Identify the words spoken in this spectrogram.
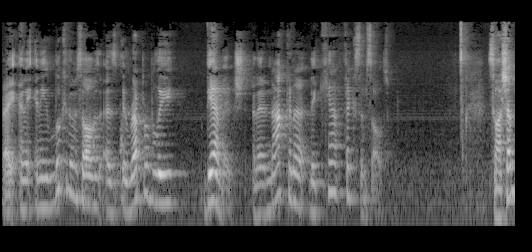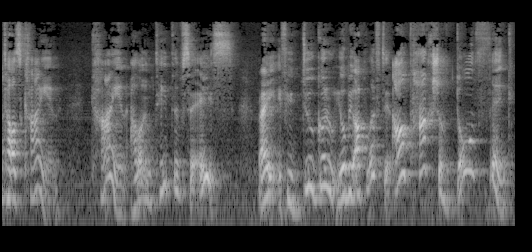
right? And they, and they look at themselves as irreparably damaged, and they're not gonna, they can't fix themselves. So Hashem tells Cain, Cain, Elohim tetiv se'es, right? If you do good, you'll be uplifted. Al tachshav, don't think,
